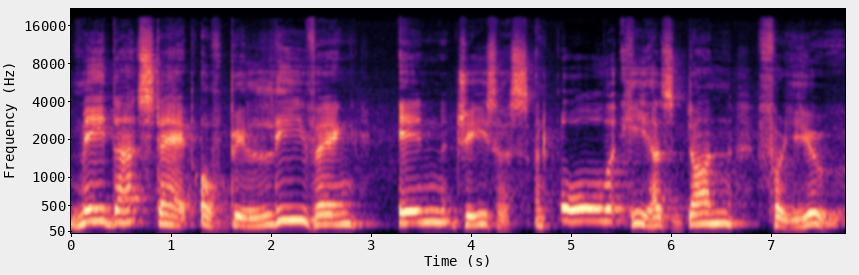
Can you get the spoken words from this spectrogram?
made that step of believing in Jesus and all that He has done for you,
